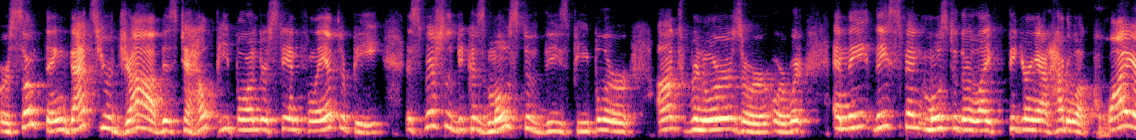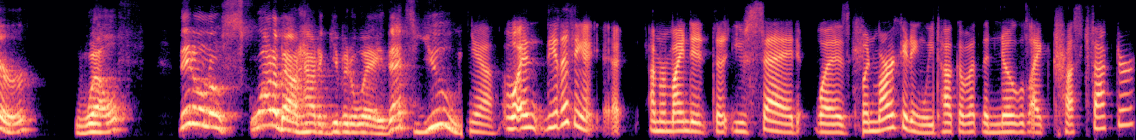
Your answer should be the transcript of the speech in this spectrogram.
or something. That's your job is to help people understand philanthropy, especially because most of these people are entrepreneurs or or what and they they spent most of their life figuring out how to acquire wealth. They don't know squat about how to give it away. That's you. Yeah. Well, and the other thing I'm reminded that you said was when marketing, we talk about the no like trust factor.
